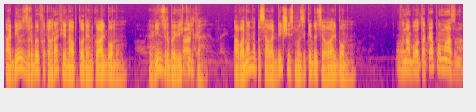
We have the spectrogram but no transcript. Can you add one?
А Біл зробив фотографію на обкладинку альбому. Він зробив їх Так. кілька. А вона написала більшість музики до цього альбому. вона була така помазана.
